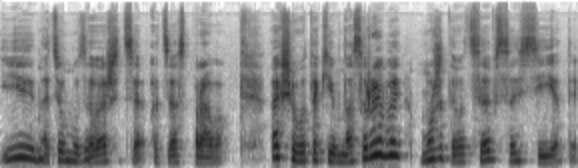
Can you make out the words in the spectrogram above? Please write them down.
і на цьому завершиться оця справа. Так що, отакі в нас риби, можете оце все сіяти.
